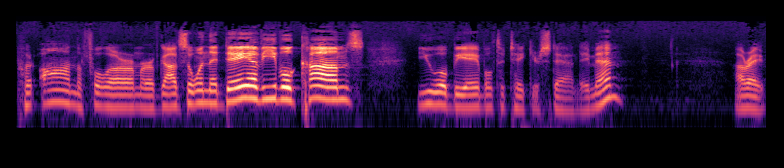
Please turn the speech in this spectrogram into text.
Put on the full armor of God. So when the day of evil comes, you will be able to take your stand. Amen? All right.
